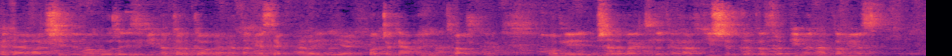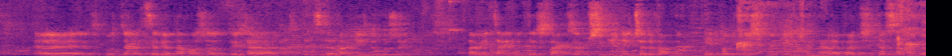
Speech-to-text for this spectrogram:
wydawać się by mogło, że jest wino korkowe. Natomiast jak, jak poczekamy troszkę, mówię, przelewając do karawki szybko to zrobimy, natomiast e, w butelce wiadomo, że oddycha zdecydowanie dłużej. Pamiętajmy też tak, że przy winie czerwonym nie powinniśmy nigdy nalewać do samego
